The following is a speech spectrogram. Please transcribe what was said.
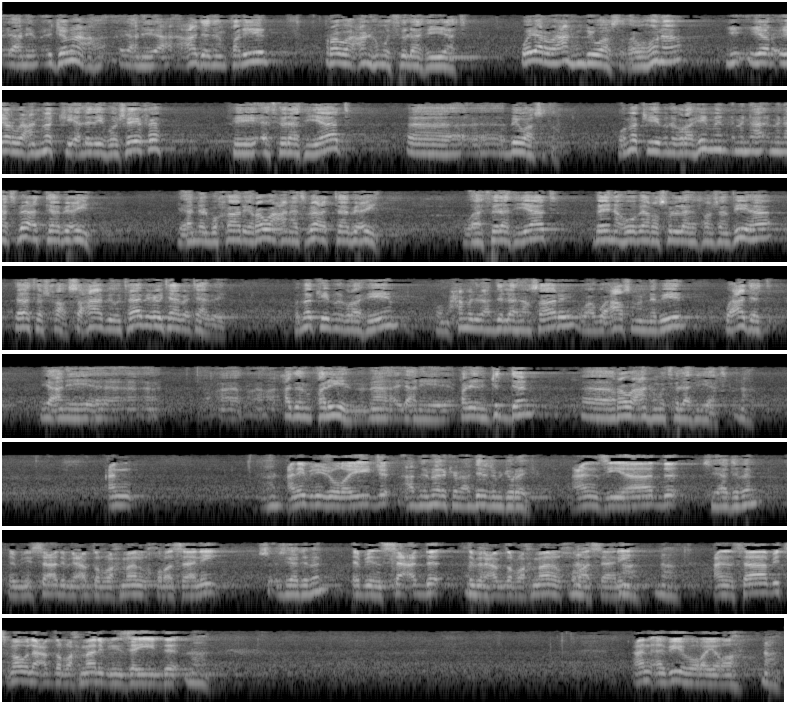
يعني جماعة يعني عدد قليل روى عنهم الثلاثيات. ويروي عنهم بواسطة. وهنا يروي عن مكي الذي هو شيخه في الثلاثيات بواسطة. ومكي بن إبراهيم من, من, من أتباع التابعين لأن البخاري روى عن أتباع التابعين. والثلاثيات بينه وبين رسول الله صلى الله عليه وسلم فيها ثلاثة أشخاص صحابي وتابعي وتابع تابعي فمكي بن إبراهيم ومحمد بن عبد الله الأنصاري وأبو عاصم النبيل وعدد يعني آه، آه، عدد قليل ما يعني قليل جدا روى عنهم الثلاثيات. نعم. عن عن ابن جريج عبد الملك بن عبد العزيز بن جريج عن زياد زياد بن ابن سعد بن عبد الرحمن الخراساني زياد بن ابن سعد بن نعم. عبد الرحمن الخراساني نعم. نعم. عن ثابت مولى عبد الرحمن بن زيد نعم. عن أبي هريرة نعم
